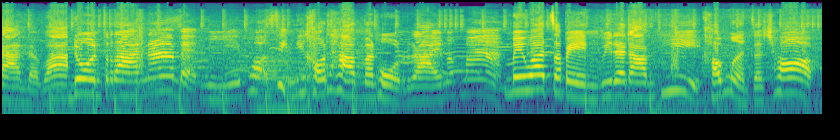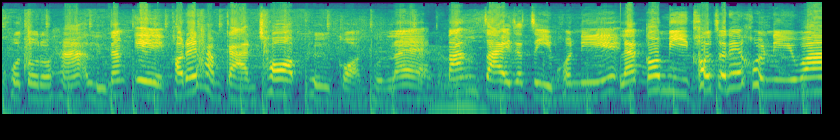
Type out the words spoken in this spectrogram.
การแบบว่าโดนตราหน้าแบบนี้ เพราะสิ่งที่เขาทำมันโหดร้ายมากๆ ไม่ว่าจะเป็นวีรกรรมที่เขาเหมือนจะชอบโคโตโนฮะหรือนางเอกเขาได้ทำการชอบเธอก่อนคนแรก ตั้งใจจะจีบคนนี้ และก็มีเขาจะเรียกคนนี้ว่า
